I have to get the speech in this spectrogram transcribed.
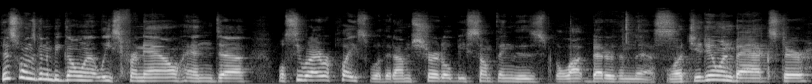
this one's going to be going at least for now, and uh, we'll see what I replace with it. I'm sure it'll be something that is a lot better than this. What you doing? Doing, Baxter?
